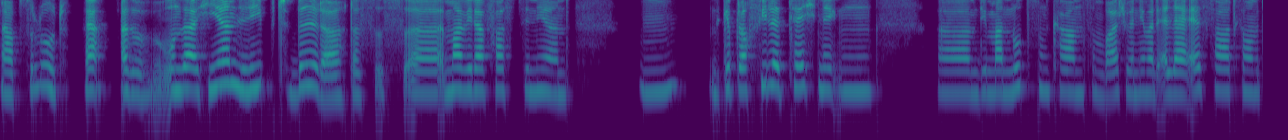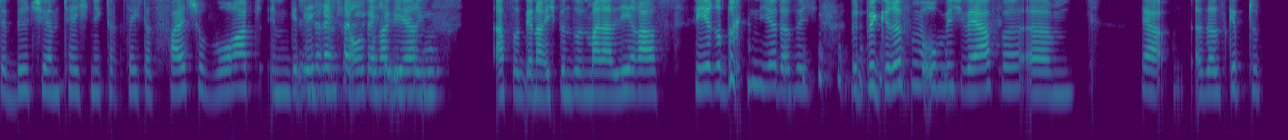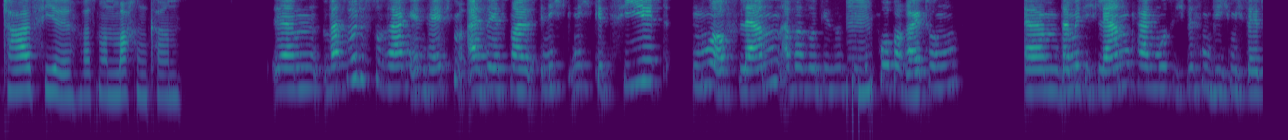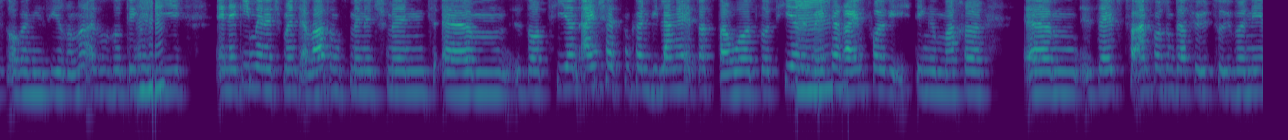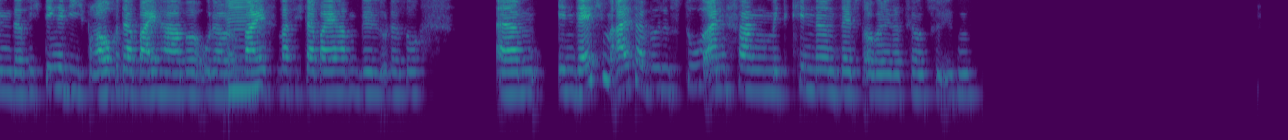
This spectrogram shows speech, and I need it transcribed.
Absolut. Ja, also unser Hirn liebt Bilder. Das ist äh, immer wieder faszinierend. Mhm. Es gibt auch viele Techniken, ähm, die man nutzen kann. Zum Beispiel, wenn jemand LRS hat, kann man mit der Bildschirmtechnik tatsächlich das falsche Wort im Gedächtnis ausradieren. übrigens. Ach so, genau. Ich bin so in meiner Lehrersphäre drin hier, dass ich mit Begriffen um mich werfe. Ähm, ja, also es gibt total viel, was man machen kann. Ähm, was würdest du sagen, in welchem, also jetzt mal nicht, nicht gezielt nur aufs Lernen, aber so dieses, diese Mhm. Vorbereitung, ähm, damit ich lernen kann, muss ich wissen, wie ich mich selbst organisiere. Ne? Also so Dinge Mhm. wie Energiemanagement, Erwartungsmanagement, ähm, sortieren, einschätzen können, wie lange etwas dauert, sortieren, in Mhm. welcher Reihenfolge ich Dinge mache, ähm, selbst Verantwortung dafür zu übernehmen, dass ich Dinge, die ich brauche, dabei habe oder Mhm. weiß, was ich dabei haben will oder so. Ähm, in welchem Alter würdest du anfangen, mit Kindern Selbstorganisation zu üben?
